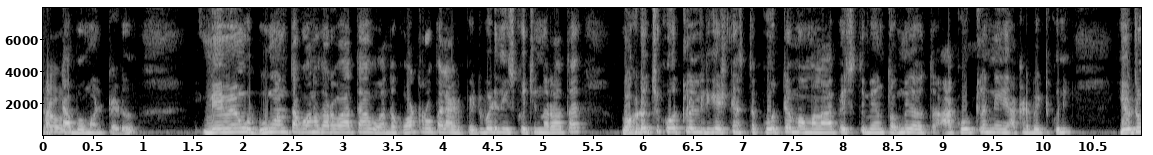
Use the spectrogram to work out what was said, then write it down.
పట్టా భూమి అంటాడు. మేమేమో భూమి అంతా కొన్న తర్వాత వంద కోట్ల రూపాయలు అక్కడ పెట్టుబడి తీసుకొచ్చిన తర్వాత ఒకడొచ్చి కోర్టులో లిటిగేషన్ వేస్తే కోర్టే మమ్మల్ని ఆపేస్తే మేము తొమ్మిది ఆ కోర్టులన్నీ అక్కడ పెట్టుకుని ఎటు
